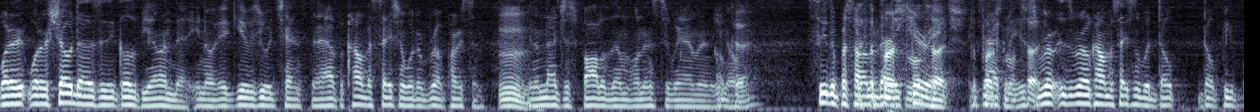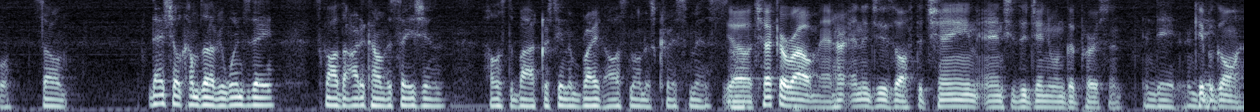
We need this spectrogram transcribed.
what her what her show does is it goes beyond that. You know, it gives you a chance to have a conversation with a real person. Mm. You know, not just follow them on Instagram and you know Okay. See the persona the that personal they curate. touch, the exactly, personal it's touch. real. It's real conversations with dope dope people. So that show comes out every Wednesday. It's called The Art of Conversation, hosted by Christina Bright, also known as Chris Smith. So, Yo, check her out, man. Her energy is off the chain, and she's a genuine good person. Indeed, indeed. Keep it going.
